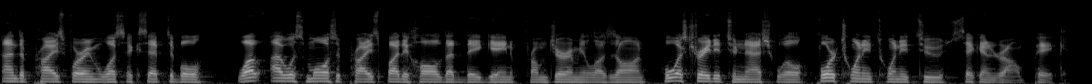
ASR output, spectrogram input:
and the price for him was acceptable, while I was more surprised by the haul that they gained from Jeremy Lauzon, who was traded to Nashville for 2022 second round pick.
